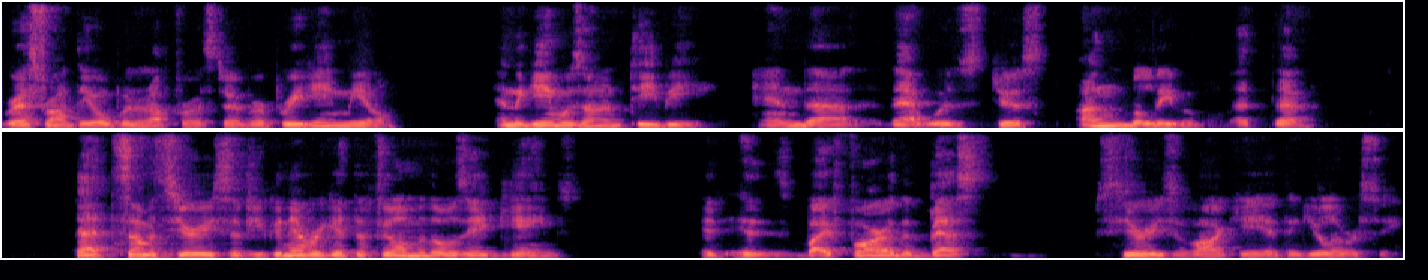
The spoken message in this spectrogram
restaurant. They opened it up for us to have our pregame meal, and the game was on TV, and uh, that was just unbelievable. That uh, that Summit Series, if you can ever get the film of those eight games, it is by far the best series of hockey I think you'll ever see.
